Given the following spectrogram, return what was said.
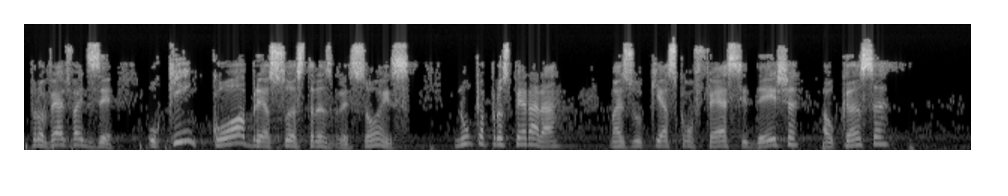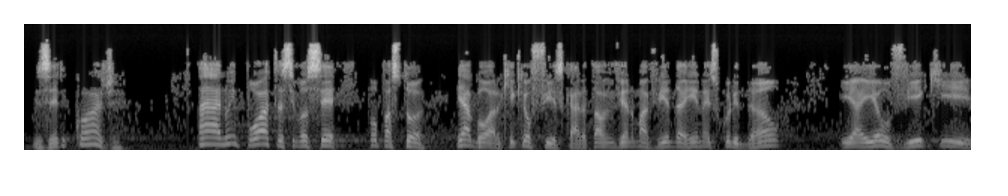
O provérbio vai dizer: O que encobre as suas transgressões nunca prosperará, mas o que as confessa e deixa alcança misericórdia. Ah, não importa se você, pô, pastor, e agora? O que, que eu fiz, cara? Eu estava vivendo uma vida aí na escuridão e aí eu vi que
